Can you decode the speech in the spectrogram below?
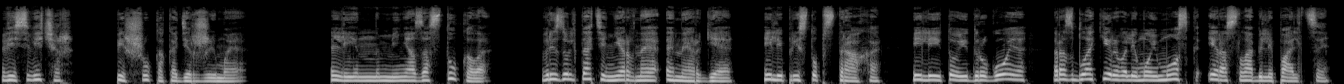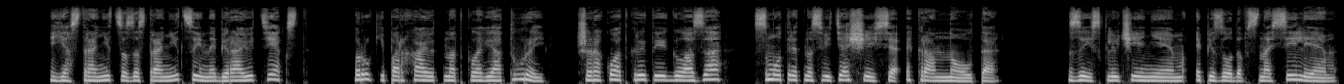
Весь вечер пишу, как одержимая. Лин меня застукала. В результате нервная энергия или приступ страха, или и то, и другое разблокировали мой мозг и расслабили пальцы. Я страница за страницей набираю текст. Руки порхают над клавиатурой, широко открытые глаза смотрят на светящийся экран ноута. За исключением эпизодов с насилием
